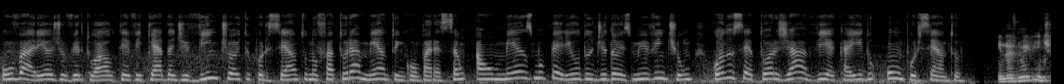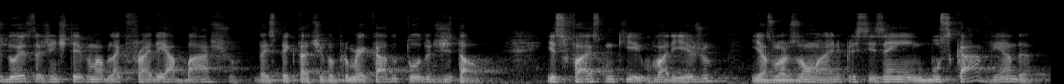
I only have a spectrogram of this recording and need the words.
o varejo virtual teve queda de 28% no faturamento em comparação ao mesmo período de 2021, quando o setor já havia caído 1%. Em 2022, a gente teve uma Black Friday abaixo da expectativa para o mercado todo digital. Isso faz com que o varejo e as lojas online precisem buscar a venda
